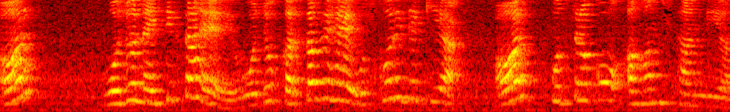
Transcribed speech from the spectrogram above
और वो जो नैतिकता है, वो जो कर्तव्य है, उसको रिजेक्ट किया और पुत्र को अहम स्थान दिया,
